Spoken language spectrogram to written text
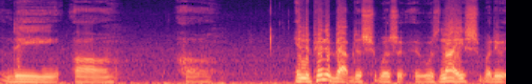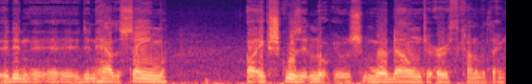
The uh, uh, Independent Baptist was it was nice, but it, it didn't it, it, didn't have the same uh, exquisite look. It was more down to earth kind of a thing.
